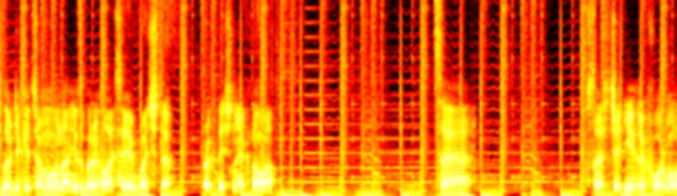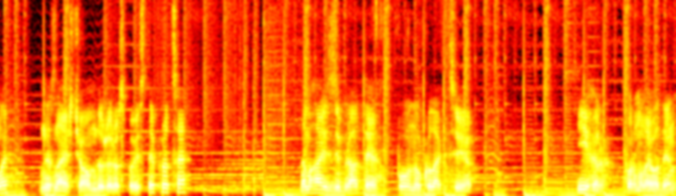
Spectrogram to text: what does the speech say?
Завдяки цьому вона і збереглася, як бачите, практично як нова. Це все ще ігри формули. Не знаю, що вам дуже розповісти про це. Намагаюсь зібрати повну колекцію ігор Формули 1.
